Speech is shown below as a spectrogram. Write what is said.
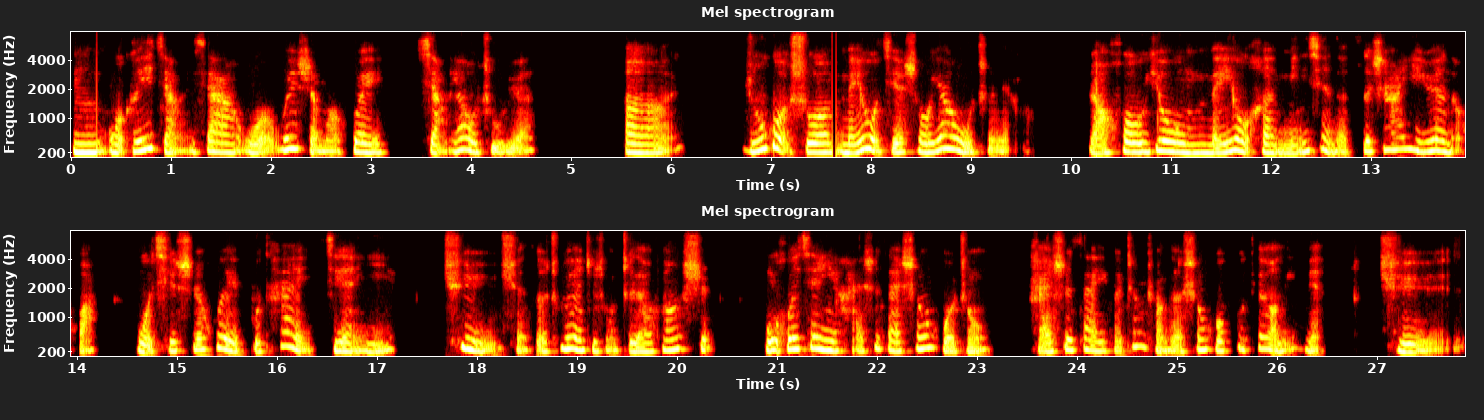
嗯，我可以讲一下我为什么会想要住院。呃，如果说没有接受药物治疗，然后又没有很明显的自杀意愿的话，我其实会不太建议去选择住院这种治疗方式。我会建议还是在生活中，还是在一个正常的生活步调里面，去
